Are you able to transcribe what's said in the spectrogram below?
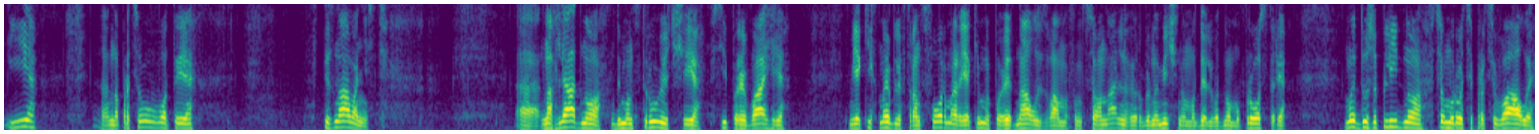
І е, напрацьовувати впізнаваність, е, наглядно демонструючи всі переваги м'яких меблів трансформер, які ми поєднали з вами функціональну і ергономічну модель в одному просторі. Ми дуже плідно в цьому році працювали,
